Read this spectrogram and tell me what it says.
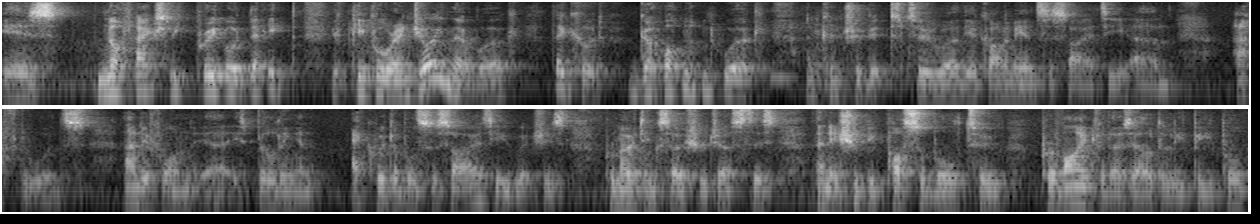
is not actually preordained. If people were enjoying their work, they could go on and work and contribute to uh, the economy and society um, afterwards. And if one uh, is building an equitable society which is promoting social justice, then it should be possible to provide for those elderly people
